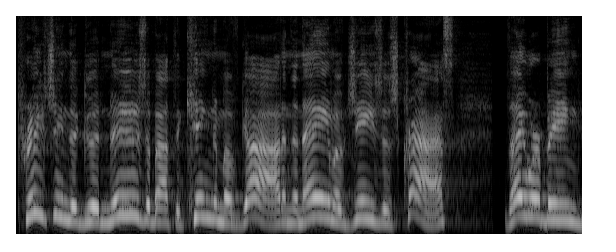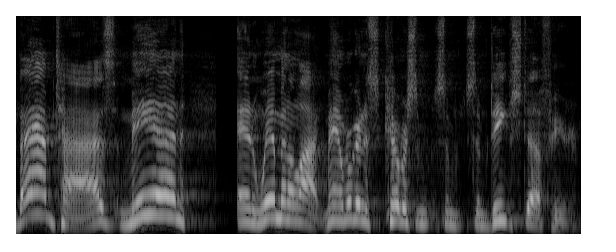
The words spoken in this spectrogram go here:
preaching the good news about the kingdom of God in the name of Jesus Christ, they were being baptized, men and women alike. Man, we're going to cover some, some, some deep stuff here.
